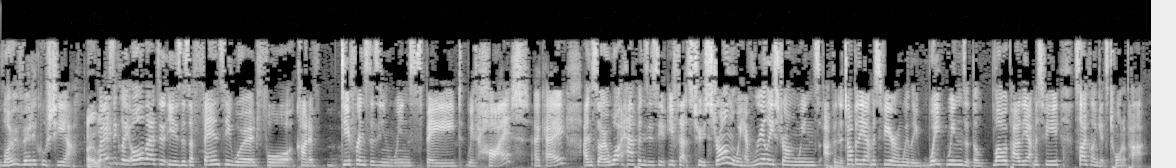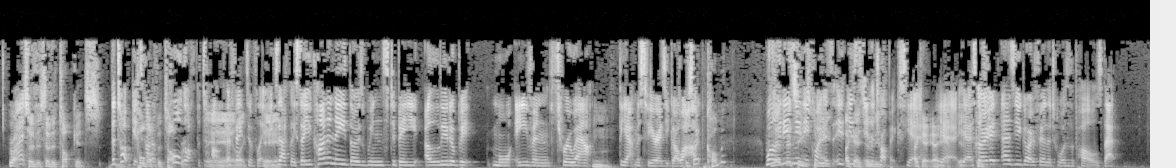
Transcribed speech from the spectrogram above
Low vertical shear. Oh. Basically, all that is is a fancy word for kind of differences in wind speed with height. Okay, and so what happens is if, that's too strong, and we have really strong winds up in the top of the atmosphere and really weak winds at the lower part of the atmosphere, cyclone gets torn apart. Right, so the, so the top gets the top gets pulled kind off of the top, pulled right? off the top, Yeah, yeah, effectively. yeah, yeah. Exactly. So you kind of need those winds to be a little bit more even throughout hmm. the atmosphere as you go up. Is that common? Well, that- it is in equator. It's, it okay, is so in the tropics. Yeah. okay, yeah, yeah, yeah, yeah. yeah. So it, as you go further towards the poles, that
